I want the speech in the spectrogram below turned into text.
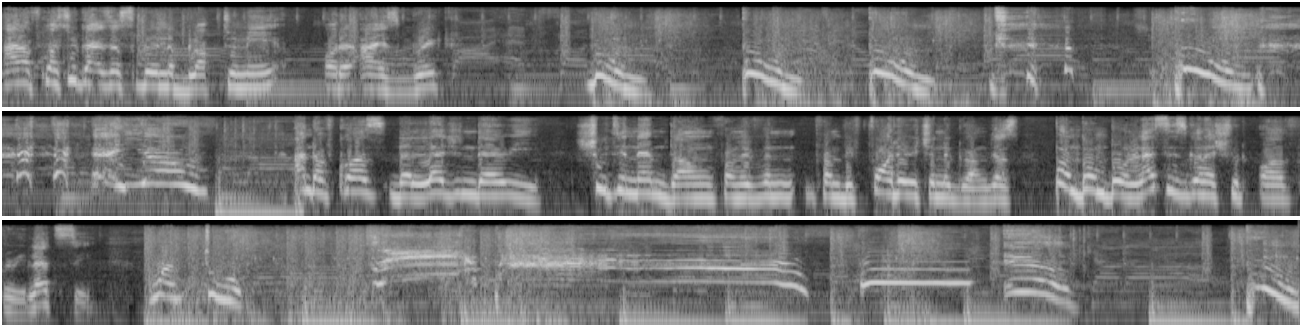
And of course you guys explain the block to me or the ice break. Boom! Boom! Boom! Boom! Yo! And of course the legendary shooting them down from even from before they reach on the ground. Just boom boom boom. Let's see he's gonna shoot all three. Let's see. One, two, three! Ew! Boom!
